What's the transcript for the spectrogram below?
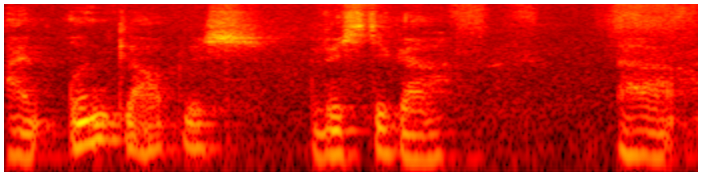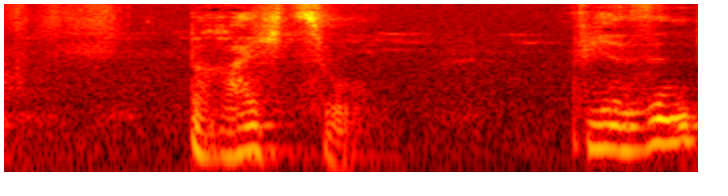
ein unglaublich wichtiger äh, Bereich zu. Wir sind,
